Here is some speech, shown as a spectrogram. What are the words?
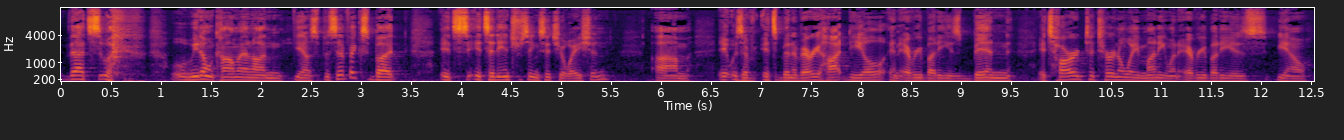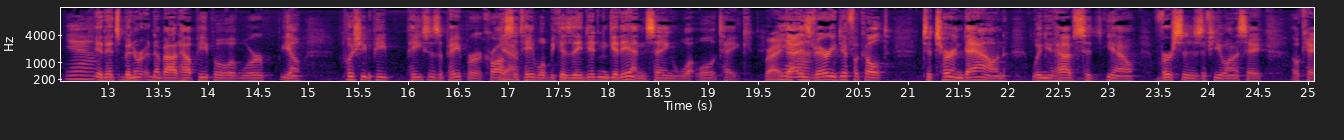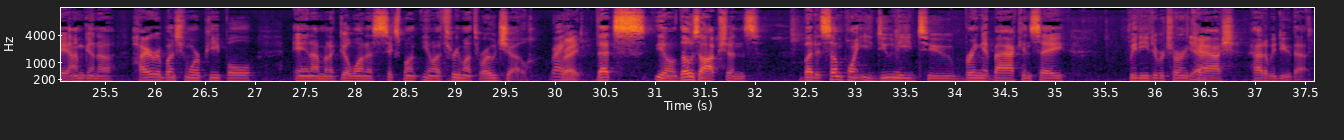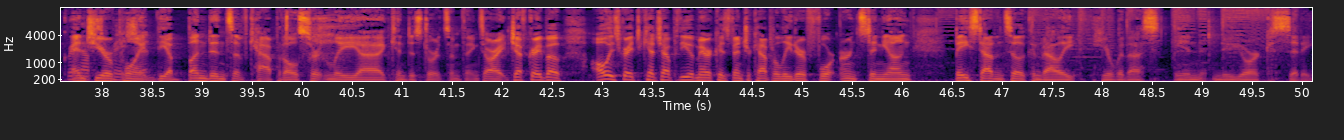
That's well, we don't comment on you know specifics, but it's it's an interesting situation. Um, it was a it's been a very hot deal, and everybody has been. It's hard to turn away money when everybody is you know. Yeah. And it's been written about how people were you know pushing pe- pieces of paper across Yeah. the table because they didn't get in, saying what will it take. Right. That Yeah. is very difficult to turn down when you have you know versus if you want to say okay I'm going to hire a bunch more people and I'm going to go on a six month you know a three month road show Right. Right. that's you know those options but at some point you do need to bring it back and say we need to return Yeah. cash how do we do that Great and to your point, the abundance of capital certainly uh, can distort some things. All right, Jeff Grabow, always great to catch up with you. America's venture capital leader for Ernst and Young, based out in Silicon Valley, here with us in New York City.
